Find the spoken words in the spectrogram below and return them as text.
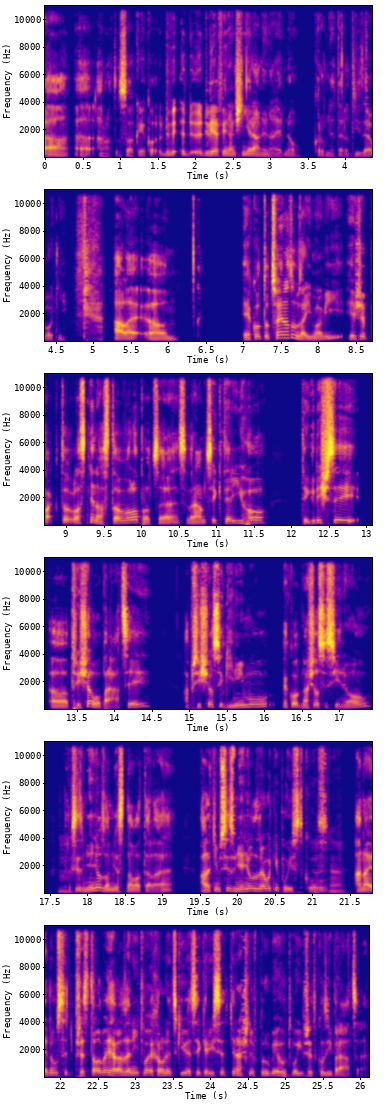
a, a, ano, to jsou taky jako dvě, dvě finanční rány na jednou, kromě teda té zdravotní. Ale um, jako to, co je na tom zajímavé, je, že pak to vlastně nastavovalo proces, v rámci kterého ty, když si uh, přišel o práci a přišel si k jinému, jako našel si s jinou, Hmm. tak si změnil zaměstnavatele, ale tím si změnil zdravotní pojistku Jasně. a najednou se ti přestalo být hrazený tvoje chronické věci, které se ti našly v průběhu tvojí předchozí práce.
